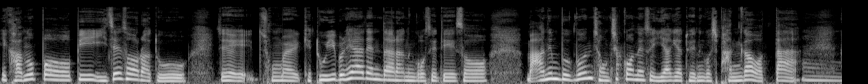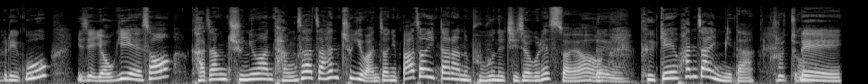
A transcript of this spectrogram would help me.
이 간호법이 이제서라도 이제 정말 이렇게 도입을 해야 된다라는 것에 대해서 많은 부분 정치권에서 이야기가 되는 것이 반가웠다. 음. 그리고 이제 여기에서 가장 중요한 당사자 한 축이 완전히 빠져 있다라는 부분을 지적을 했어요. 네. 그게 환자입니다. 그렇죠. 네.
